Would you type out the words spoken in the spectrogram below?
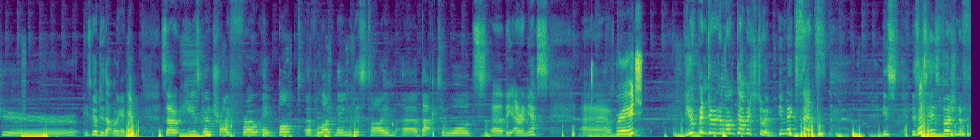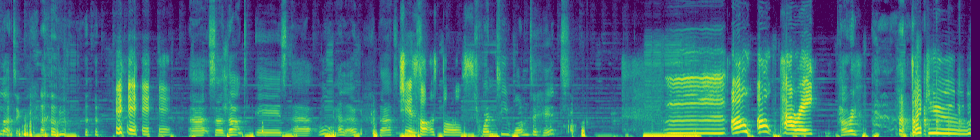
to. He's going to do that one again. Yeah. So he is going to try throw a bolt of lightning this time uh, back towards uh, the Erin. Yes. Uh, Rude. You've been doing a lot of damage to him. He makes sense. He's this is his version of flirting. Um, uh, so that is. Uh, oh, hello. That she is hot as balls. Twenty-one to hit. Mm, oh, oh, parry. Parry. Fuck you.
